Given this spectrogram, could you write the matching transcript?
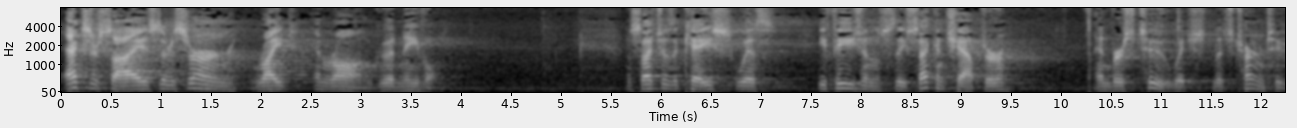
exercised to discern right and wrong, good and evil. And such is the case with Ephesians, the second chapter, and verse 2, which let's turn to.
